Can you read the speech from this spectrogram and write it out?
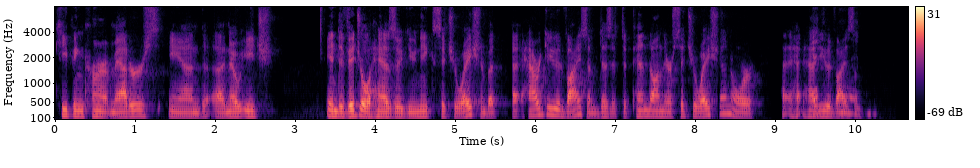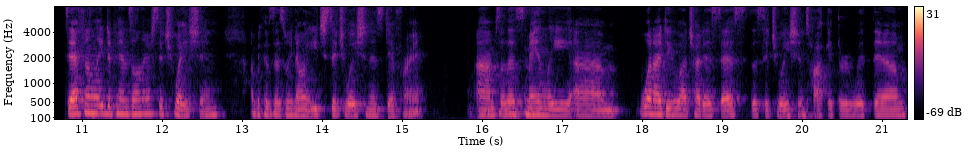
Keeping Current Matters, and I know each individual has a unique situation, but uh, how do you advise them? Does it depend on their situation or how Definitely. do you advise them? Definitely depends on their situation uh, because as we know, each situation is different. Um, so that's mainly um, what I do. I try to assess the situation, talk it through with them.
